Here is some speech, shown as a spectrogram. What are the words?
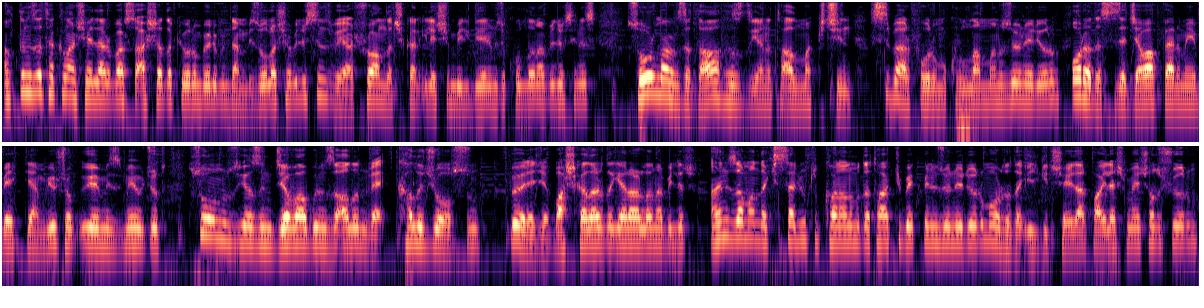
Aklınıza takılan şeyler varsa aşağıdaki yorum bölümünden bize ulaşabilirsiniz veya şu anda çıkan iletişim bilgilerimizi kullanabilirsiniz. Sorularınıza daha hızlı yanıt almak için Siber Forum'u kullanmanızı öneriyorum. Orada size cevap vermeyi bekleyen birçok üyemiz mevcut. Sorunuzu yazın, cevabınızı alın ve kalıcı olsun. Böylece başkaları da yararlanabilir. Aynı zamanda kişisel YouTube kanalımı da takip etmenizi öneriyorum. Orada da ilginç şeyler paylaşmaya çalışıyorum.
